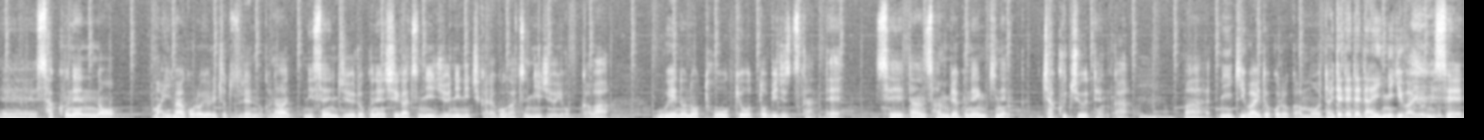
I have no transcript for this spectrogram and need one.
えー昨年のまあ今頃よりちょっとずれるのかな？2016年4月22日から5月24日は上野の東京都美術館で生誕300年記念弱中展が、まあにぎわいどころかもう大大大大大にぎわいを見せ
